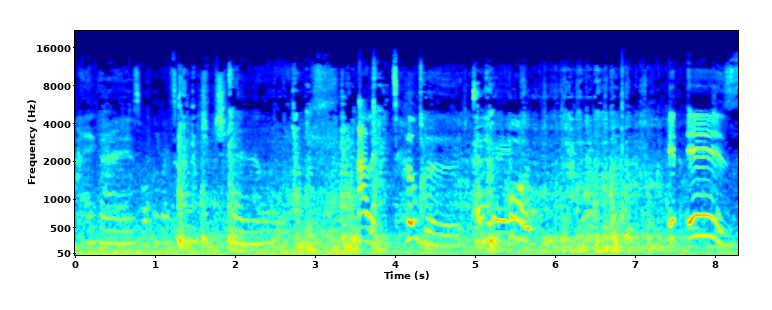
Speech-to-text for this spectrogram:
Hi guys, welcome back to my YouTube channel. I look too good. Okay. It is.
